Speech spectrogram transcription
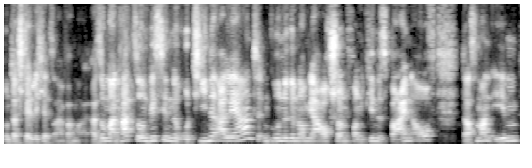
unterstelle ich jetzt einfach mal. Also man hat so ein bisschen eine Routine erlernt, im Grunde genommen ja auch schon von Kindesbein auf, dass man eben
